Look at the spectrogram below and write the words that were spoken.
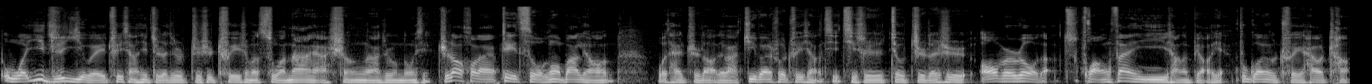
我一直以为吹响器指的就是只是吹什么唢呐呀、笙啊这种东西，直到后来这一次我跟我爸聊，我才知道，对吧？一般说吹响器，其实就指的是 overall 的广泛意义上的表演，不光有吹，还有唱。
